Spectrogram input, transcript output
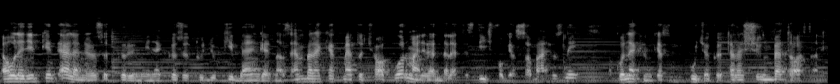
ahol egyébként ellenőrzött körülmények között tudjuk kibeengedni az embereket, mert hogyha a kormányrendelet ezt így fogja szabályozni, akkor nekünk ezt kutya kötelességünk betartani.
